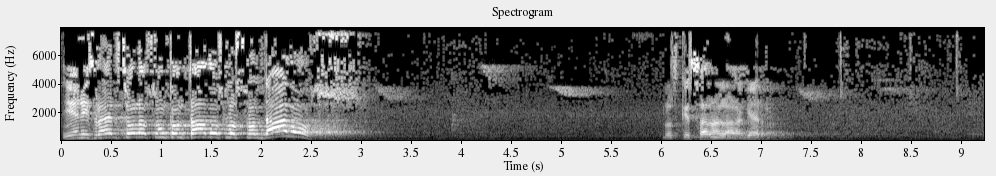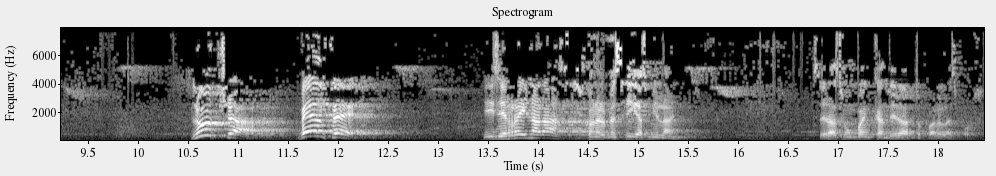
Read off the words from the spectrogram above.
Y en Israel solo son contados los soldados los que salen a la guerra. Lucha, vence y reinarás con el Mesías mil años. serás un buen candidato para la esposa.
